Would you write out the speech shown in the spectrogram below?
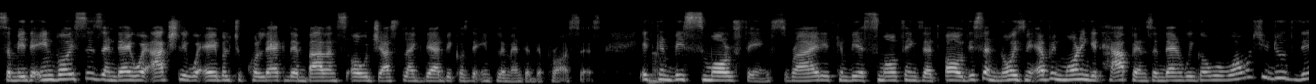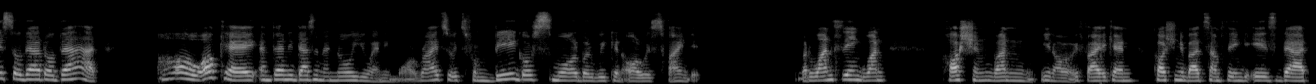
submit the invoices and they were actually were able to collect the balance owed just like that because they implemented the process. It yeah. can be small things right? It can be a small things that oh this annoys me. Every morning it happens and then we go well why won't you do this or that or that? Oh okay. And then it doesn't annoy you anymore right? So it's from big or small but we can always find it. But one thing one caution one you know if i can caution about something is that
